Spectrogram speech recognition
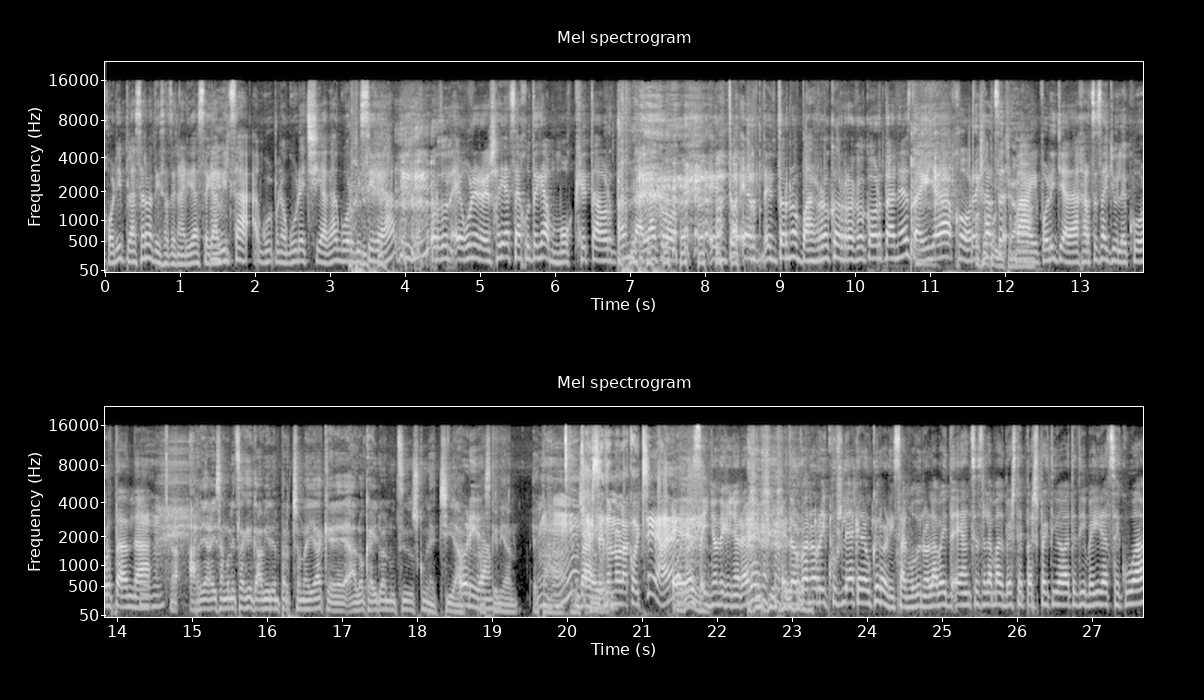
Jori, plazer bat izaten ari da, ze gabiltza, gu, bueno, gure txia da, gu hor bizigea. Orduan, egunero ensaiatzea jutekea moketa hortan, dalako ento, er, entorno barroko rokoko hortan ez, da gila da, jo, horrek Oso jartze, politia da. bai, politia da, jartze zaitu leku hortan da. Arriaga izango litzake gabiren pertsonaiak eh, alokairuan utzi duzkun etxia. Hori da. Azkenian. Eta, Mm, Bai. Ez edo nolako etxea, eh? Ez, inondik inorare. Eta orduan horri ikusleak ere aukero hori izango du, nolabait antzezela bat beste perspektiba batetik begiratzekoa,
